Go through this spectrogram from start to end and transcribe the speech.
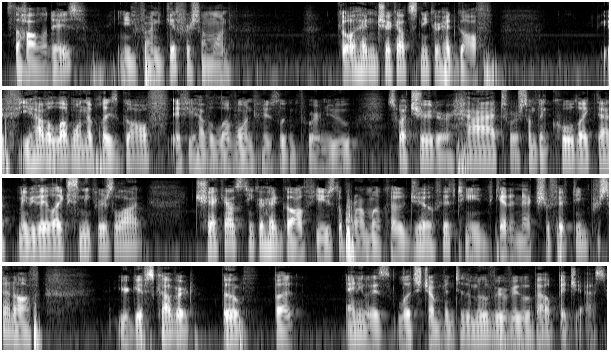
it's the holidays. You need to find a gift for someone. Go ahead and check out Sneakerhead Golf if you have a loved one that plays golf, if you have a loved one who's looking for a new sweatshirt or hat or something cool like that, maybe they like sneakers a lot, check out Sneakerhead Golf. Use the promo code Joe15 to get an extra 15% off. Your gift's covered. Boom. But, anyways, let's jump into the movie review about Bitch Ass.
